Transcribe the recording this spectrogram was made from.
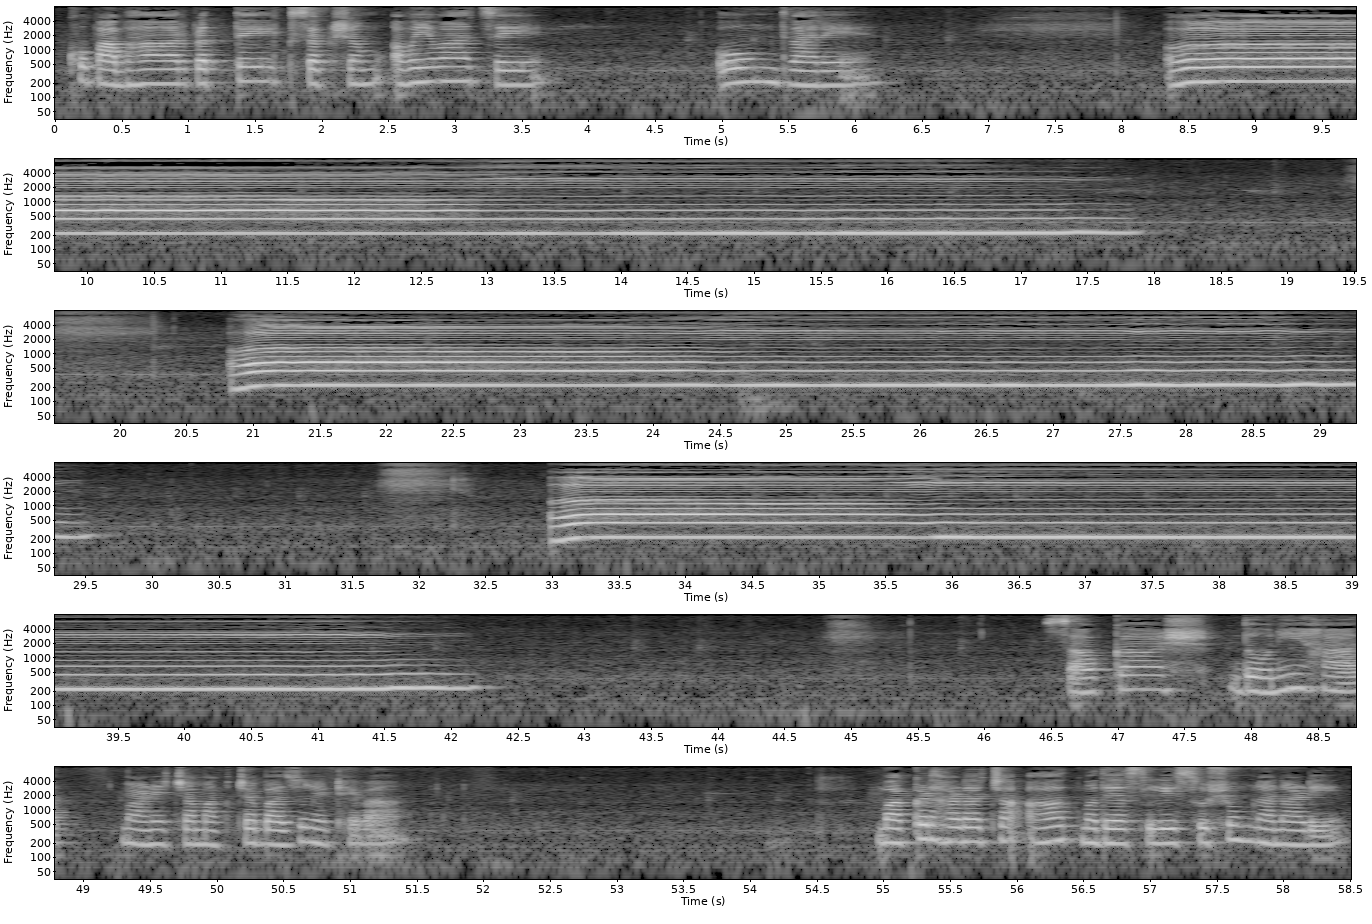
खूप आभार प्रत्येक सक्षम अवयवाचे. ओमद्वारे ओ मानेच्या मागच्या बाजूने ठेवा. माकड हाडाच्या आतमध्ये असलेली सुषुम्ना नाडी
